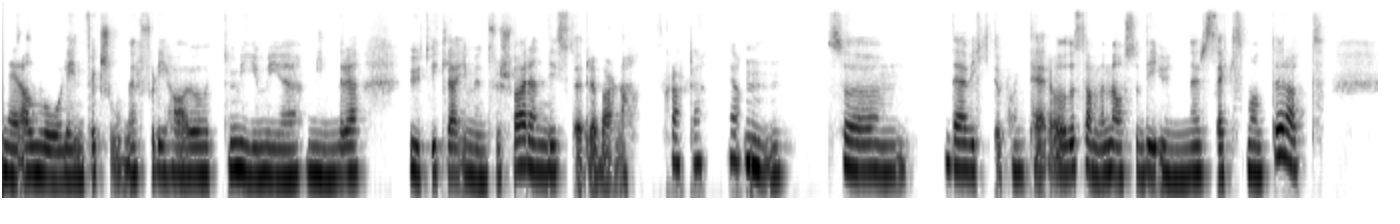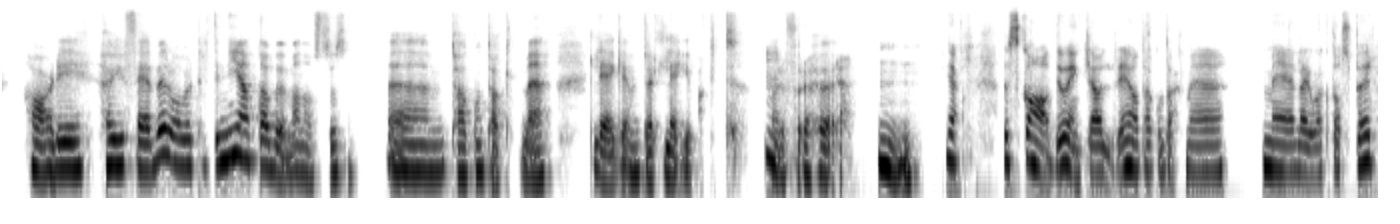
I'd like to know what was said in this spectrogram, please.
mer alvorlige infeksjoner, for de har jo et mye, mye mindre utvikla immunforsvar enn de større barna. Klart det. Ja. Mm. Så um, det er viktig å poengtere. Og det samme med også de under seks måneder, at har de høy feber over 39, at da bør man også eh, ta kontakt med lege, eventuelt legevakt, bare Mm. for å høre. Mm. Det skader jo egentlig aldri å ta kontakt med, med legevakta og spørre.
